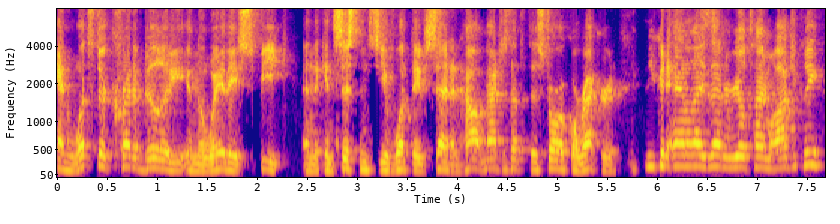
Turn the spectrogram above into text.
and what's their credibility in the way they speak and the consistency of what they've said and how it matches up to the historical record, you can analyze that in real time logically.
